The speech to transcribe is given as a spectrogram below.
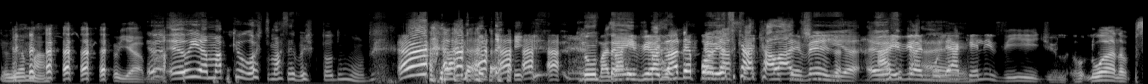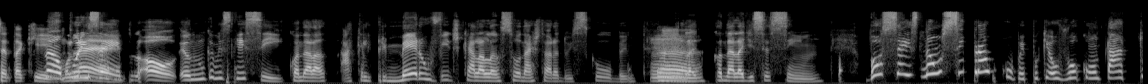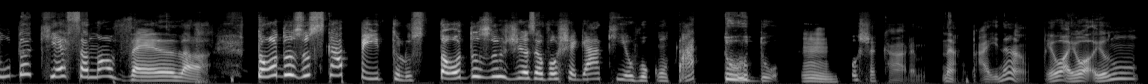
eu ia amar. eu ia Eu, amar. eu ia amar porque eu gosto de tomar cerveja com todo mundo. Não Mas a tem, Riviane, mas lá eu depois ia da ficar sétima cerveja, caladinha. Eu a ia Riviane, ficar, mulher, é. aquele vídeo. Luana, senta aqui. Não, por Mulher, exemplo, ó, eu nunca me esqueci quando ela, aquele primeiro vídeo que ela lançou na história do Scooby, hum, ela- Ah, quando ela disse assim: Vocês não se preocupem, porque eu vou contar tudo aqui essa novela. Todos os capítulos, todos os dias eu vou chegar aqui, eu vou contar tudo. hum, Poxa, cara, não, aí não. Eu, eu, eu não.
